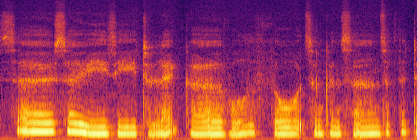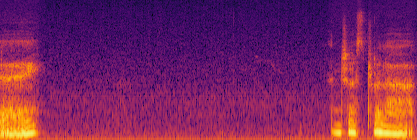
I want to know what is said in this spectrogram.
So, so easy to let go of all the thoughts and concerns of the day and just relax.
